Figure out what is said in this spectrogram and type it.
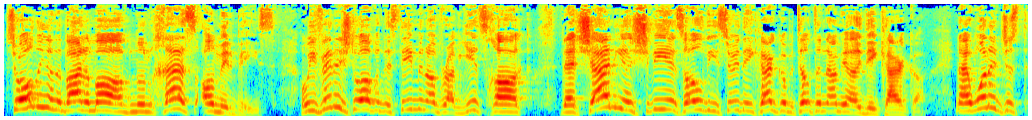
So holding on the bottom of Nunches Amid Beis, we finished off with the statement of Rav Yitzchak that Shani Shvi is de Karka, but Tilta Nami de Karka. Now I want to just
